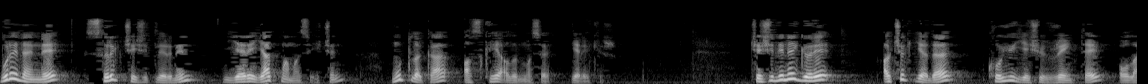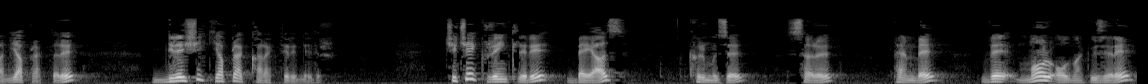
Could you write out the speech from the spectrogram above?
Bu nedenle sırık çeşitlerinin yere yatmaması için mutlaka askıya alınması gerekir. Çeşidine göre açık ya da koyu yeşil renkte olan yaprakları bileşik yaprak karakterindedir. Çiçek renkleri beyaz, kırmızı, sarı, pembe ve mor olmak üzere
